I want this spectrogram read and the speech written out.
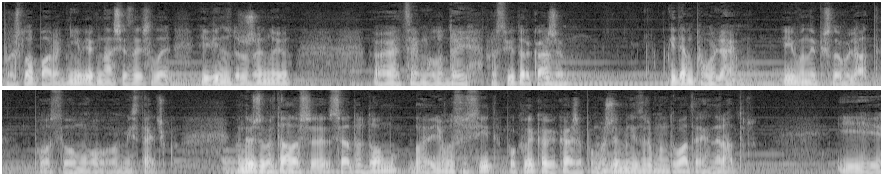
пройшло пару днів, як наші зайшли, і він з дружиною, е, цей молодий просвітер, каже: йдемо погуляємо. І вони пішли гуляти по своєму містечку. Вони вже верталися додому, але його сусід покликав і каже, поможи мені зремонтувати генератор. І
